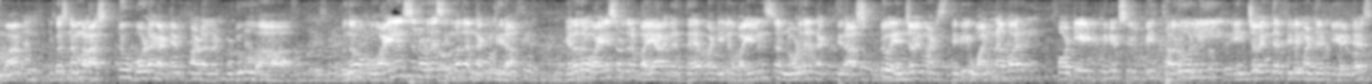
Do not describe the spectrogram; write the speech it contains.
ಸಿನಿಮಾ ಬಿಕಾಸ್ ನಮ್ಮಲ್ಲಿ ಅಷ್ಟು ಬೋರ್ಡ್ ಆಗಿ ಅಟೆಂಪ್ಟ್ ಮಾಡಲ್ಲ. ಟು ವೈಲೆನ್ಸ್ ನೋಡಿದ್ರೆ ಸಿನಿಮಾದಲ್ಲಿ ನಗ್ತೀರಾ? ಎಲ್ಲಾದ್ರೂ ವೈಲೆನ್ಸ್ ನೋಡಿದ್ರೆ ಭಯ ಆಗುತ್ತೆ ಬಟ್ ಇಲ್ಲಿ ವೈಲೆನ್ಸ್ ನೋಡಿದ್ರೆ ನಗ್ತೀರಾ? ಅಷ್ಟು ಎಂಜಾಯ್ ಮಾಡಿಸ್ತೀವಿ. One hour forty eight minutes will be thoroughly enjoy the film at the theatres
